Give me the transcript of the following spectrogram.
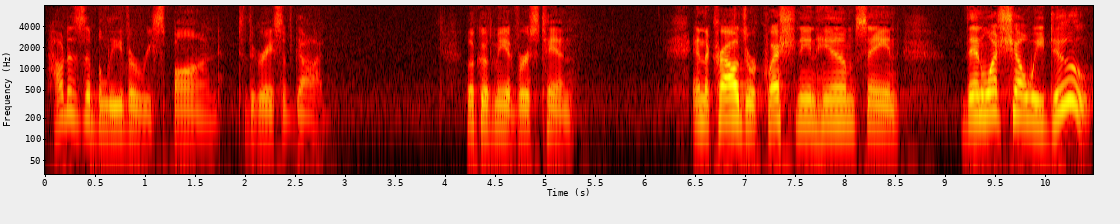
How does a believer respond to the grace of God? Look with me at verse 10. And the crowds were questioning him, saying, Then what shall we do?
